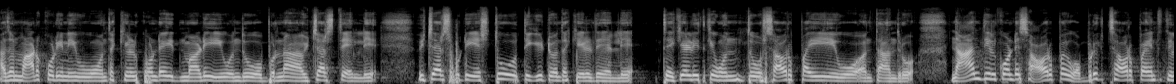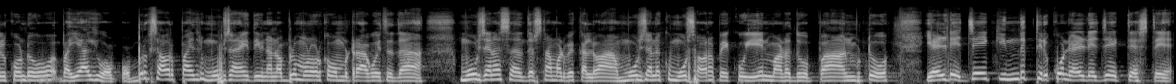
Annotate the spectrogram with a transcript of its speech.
ಅದನ್ನು ಮಾಡಿಕೊಡಿ ನೀವು ಅಂತ ಕೇಳಿಕೊಂಡೇ ಇದು ಮಾಡಿ ಒಂದು ಒಬ್ಬರನ್ನ ವಿಚಾರಿಸ್ದೆ ಅಲ್ಲಿ. ವಿಚಾರಿಸ್ಬಿಟ್ಟು ಎಷ್ಟು ಟಿಕೆಟು ಅಂತ ಕೇಳಿದೆ ಅಲ್ಲಿ. ಕೇಳಿದ್ದಕ್ಕೆ ಒಂದು ಸಾವಿರ ರೂಪಾಯಿ ಅಂತ ಅಂದರು. ನಾನು ತಿಳ್ಕೊಂಡೆ ಸಾವಿರ ರೂಪಾಯಿ ಒಬ್ರಿಗೆ ಸಾವಿರ ರೂಪಾಯಿ ಅಂತ ತಿಳ್ಕೊಂಡು ಭಯಾಗಿ ಒಬ್ರಿಗೆ ಸಾವಿರ ರೂಪಾಯಿ ಅಂದರೆ ಮೂರು ಜನ ಇದ್ದೀವಿ. ನಾನು ಒಬ್ಳು ನೋಡ್ಕೊಂಬಂಬಿಟ್ರೆ ಆಗೋಯ್ತದ? ಮೂರು ಜನ ಸ, ದರ್ಶನ ಮಾಡಬೇಕಲ್ವಾ? ಮೂರು ಜನಕ್ಕೂ ಮೂರು ಸಾವಿರ ಬೇಕು. ಏನು ಮಾಡೋದು ಅಪ್ಪ ಅಂದ್ಬಿಟ್ಟು ಎರಡು ಹೆಜ್ಜೆ ಇಕ್ಕಿ ಹಿಂದಕ್ಕೆ ತಿರ್ಕೊಂಡು ಎರಡು ಹೆಜ್ಜೆ ಇಕ್ತೆ ಅಷ್ಟೇ.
